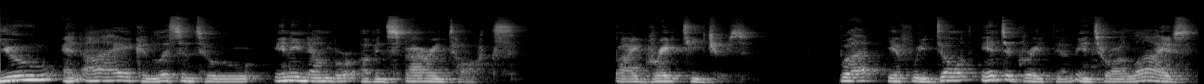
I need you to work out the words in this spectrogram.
You and I can listen to any number of inspiring talks by great teachers. But if we don't integrate them into our lives,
